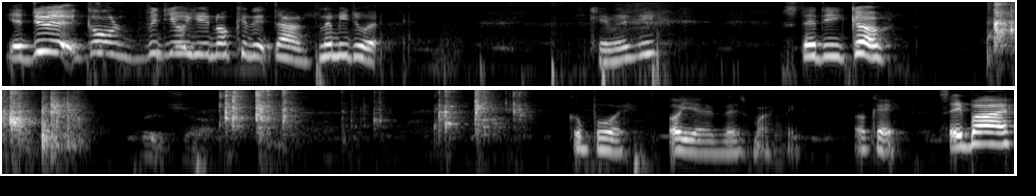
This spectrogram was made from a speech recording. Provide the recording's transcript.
Yeah, do it. Go on video. You're knocking it down. Let me do it. Okay, ready? Steady, go. Good shot. Good boy. Oh yeah, there's my thing. Okay, say bye.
